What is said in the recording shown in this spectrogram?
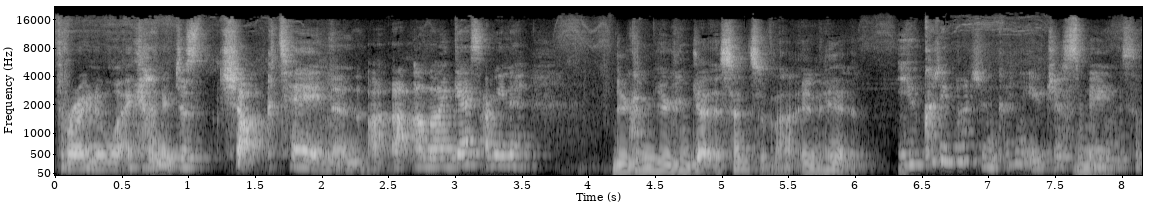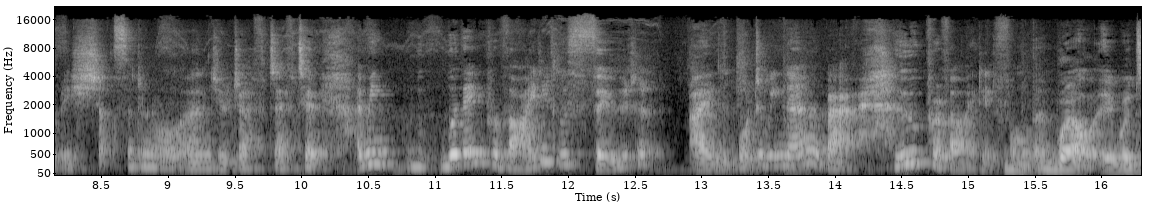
"thrown away," kind of just chucked in, and I- and I guess I mean. You can you can get a sense of that in here. You could imagine, couldn't you, just Hmm. being somebody shuts the door and you're deaf, deaf too. I mean, were they provided with food? And what do we know about who provided for them? Well, it would.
